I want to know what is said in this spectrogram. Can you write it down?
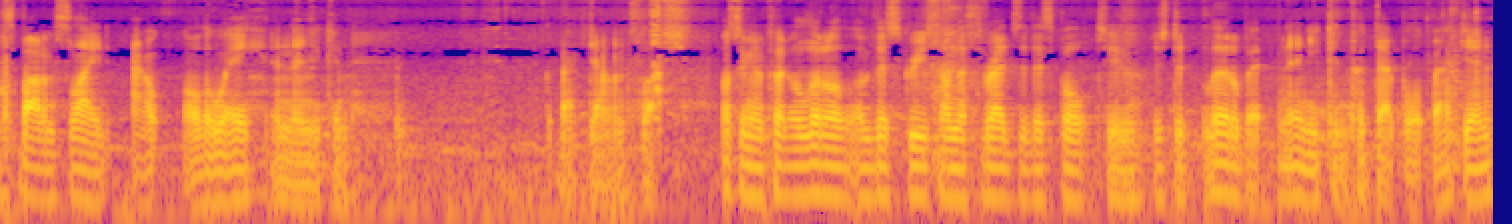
this bottom slide out all the way and then you can go back down flush. Also going to put a little of this grease on the threads of this bolt too, just a little bit, and then you can put that bolt back in.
